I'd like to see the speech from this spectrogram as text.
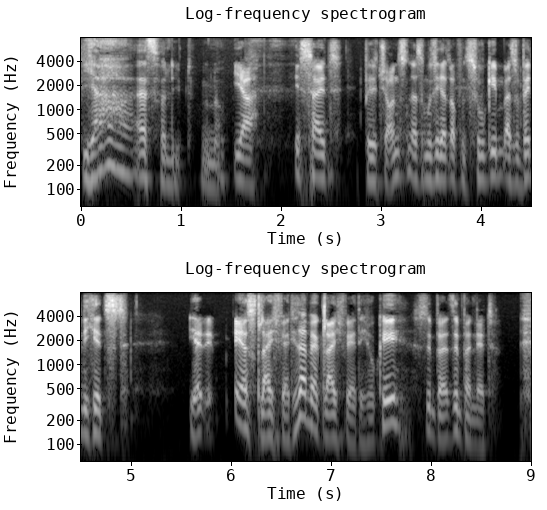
Ja, er ist verliebt, genau. Ja, ist halt Bill Johnson, also muss ich ganz offen zugeben, also wenn ich jetzt, ja, er ist gleichwertig, sagen wir gleichwertig, okay? Sind wir, sind wir nett.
